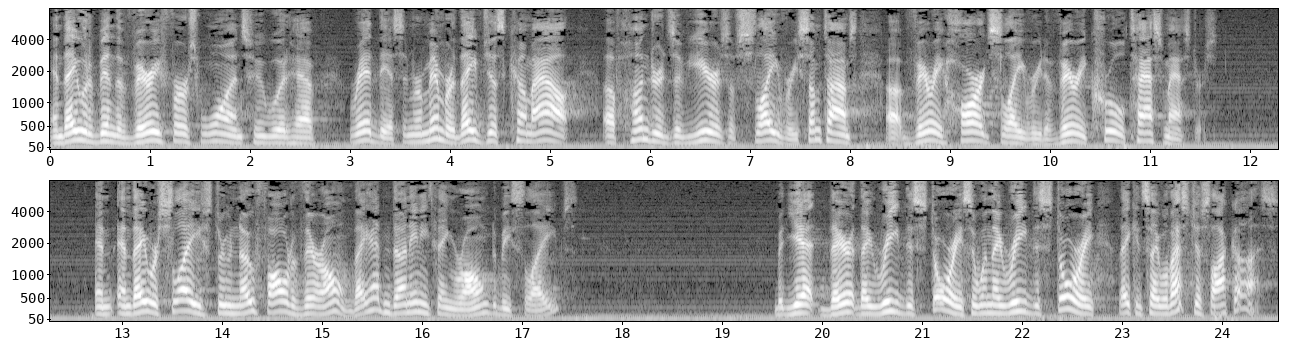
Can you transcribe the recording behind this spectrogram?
And they would have been the very first ones who would have read this. And remember, they've just come out of hundreds of years of slavery, sometimes uh, very hard slavery to very cruel taskmasters. And, and they were slaves through no fault of their own. They hadn't done anything wrong to be slaves. But yet they read this story, so when they read this story, they can say, well, that's just like us.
